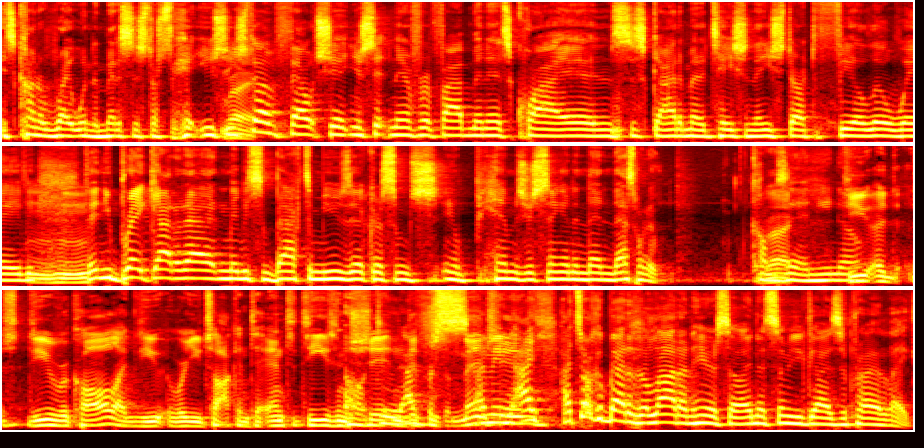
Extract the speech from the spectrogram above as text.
it's kind of right when the medicine starts to hit you. So you Right. still haven't felt shit and you're sitting there for five minutes quiet and it's this guided meditation. Then you start to feel a little wavy. Mm-hmm. Then you break out of that and maybe some back to music or some you know hymns you're singing. And then that's when it comes right. in, you know. do you, uh, do you recall, like, do you, were you talking to entities and shit in I've- different I mean, I, I talk about it a lot on here, so I know some of you guys are probably like,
